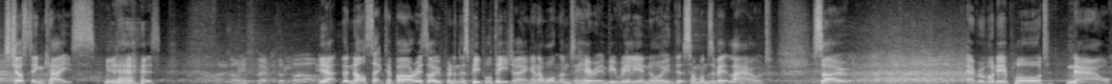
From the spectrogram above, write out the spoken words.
it's just in case. Null sector bar. Yeah, the null sector bar is open and there's people DJing, and I want them to hear it and be really annoyed that someone's a bit loud. So, everybody applaud now.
